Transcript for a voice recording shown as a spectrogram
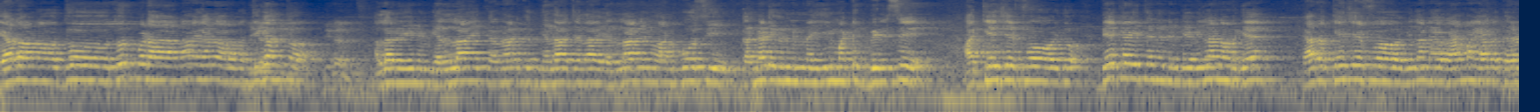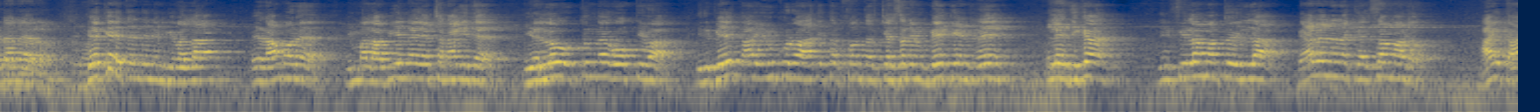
ಯಾರೋ ಅವನು? ದೂ ದೂತ್ಪಡನ? ಯಾರೋ ಅವನು? ದಿಗಂತ. ದಿಗಂತ್. ಅಲ್ಲ ರೀ ನಿಮ್ಗೆಲ್ಲ ಈ ಕರ್ನಾಟಕದ ನೆಲ ಜಲ ಎಲ್ಲ ನೀವು ಅನುಭವಿಸಿ ಕನ್ನಡಿಗರು ನಿಮ್ಮನ್ನ ಈ ಮಟ್ಟಕ್ಕೆ ಬೆಳೆಸಿ ಆ ಕೆ ಜಿ ಎಫ್ ಇದು ಬೇಕಾಗಿತ್ತೇನೆ ನಿಮಗೆ ವಿಲನ್ ಅವ್ರಿಗೆ? ಯಾರೋ ಕೆ ಜಿ ಎಫ್ ವಿಲನ್ ಯಾರು ರಾಮ ಯಾರೋ ಗರಡಾನ ಯಾರು ಬೇಕೇ ಬೇಕಾಗಿತ್ತೇನೆ ನಿಮ್ಗೆ ಇವೆಲ್ಲ? ಏ ರಾಮವ್ರೆ ನಿಮ್ಮಲ್ಲಿ ಅಭಿನಯ ಚೆನ್ನಾಗಿದೆ. ಎಲ್ಲೋ ಉತ್ತುಂಗಾಗ ಹೋಗ್ತೀವ. ಇದು ಬೇಕಾ? ಯುವಕರು ಆದಿ ತಪ್ಪಿಸುವಂತ ಕೆಲಸ ನಿಮ್ಗೆ ಬೇಕೇನ್ರಿ ಇಲ್ಲ ದಿಗ ನಿನ್ನ ಫಿಲಮ್ ಅಂತೂ ಇಲ್ಲ ಬೇರೆ ನನ್ನ ಕೆಲಸ ಮಾಡು. ಆಯ್ತಾ?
